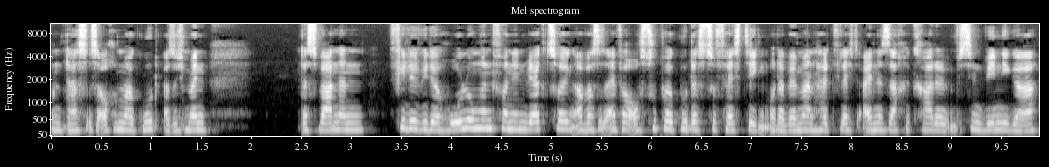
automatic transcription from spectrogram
Und das ist auch immer gut. Also ich meine, das waren dann viele Wiederholungen von den Werkzeugen, aber es ist einfach auch super gut, das zu festigen. Oder wenn man halt vielleicht eine Sache gerade ein bisschen weniger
